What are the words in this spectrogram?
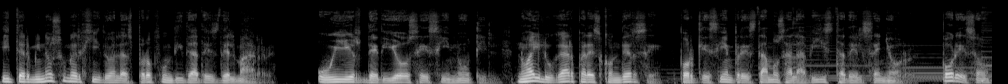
y terminó sumergido en las profundidades del mar. Huir de Dios es inútil. No hay lugar para esconderse, porque siempre estamos a la vista del Señor. Por eso,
